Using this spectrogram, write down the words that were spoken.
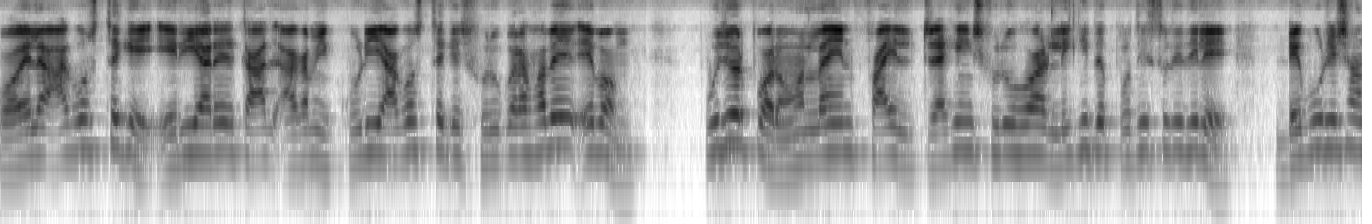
পয়লা আগস্ট থেকে এরিয়ারের কাজ আগামী কুড়ি আগস্ট থেকে শুরু করা হবে এবং পুজোর পর অনলাইন ফাইল ট্র্যাকিং শুরু হওয়ার লিখিত প্রতিশ্রুতি দিলে ডেপুটেশন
